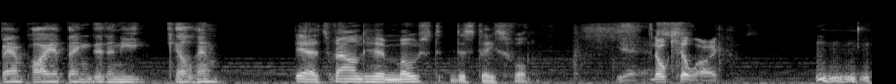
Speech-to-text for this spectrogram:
vampire thing didn't eat kill him? Yeah, it's found him most distasteful. Yeah. no kill eye.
